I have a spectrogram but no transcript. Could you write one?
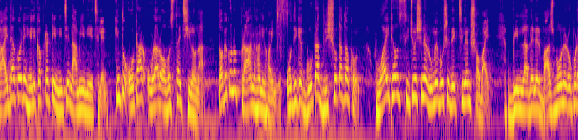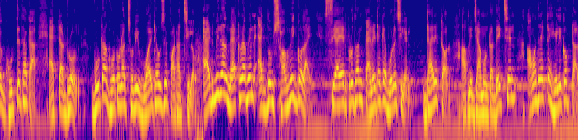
কায়দা করে হেলিকপ্টারটি নিচে নামিয়ে নিয়েছিলেন, কিন্তু ওটার ওড়ার অবস্থায় ছিল না। তবে কোনো প্রাণহানি হয়নি। ওদিকে গোটা দৃশ্যটা তখন হোয়াইট হাউস সিচুয়েশনের রুমে বসে দেখছিলেন সবাই। বিন লাদেনের বাসভবনের উপরে ঘুরতে থাকা একটা ড্রোন গোটা ঘটনার ছবি হোয়াইট হাউসে পাঠাচ্ছিল। অ্যাডমিরাল ম্যাকরাভেন একদম স্বাভাবিক গলায় সিআইয়ের প্রধান প্যানেটাকে বলেছিলেন, ডাইরেক্টর, আপনি যেমনটা দেখছেন, আমাদের একটা হেলিকপ্টার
